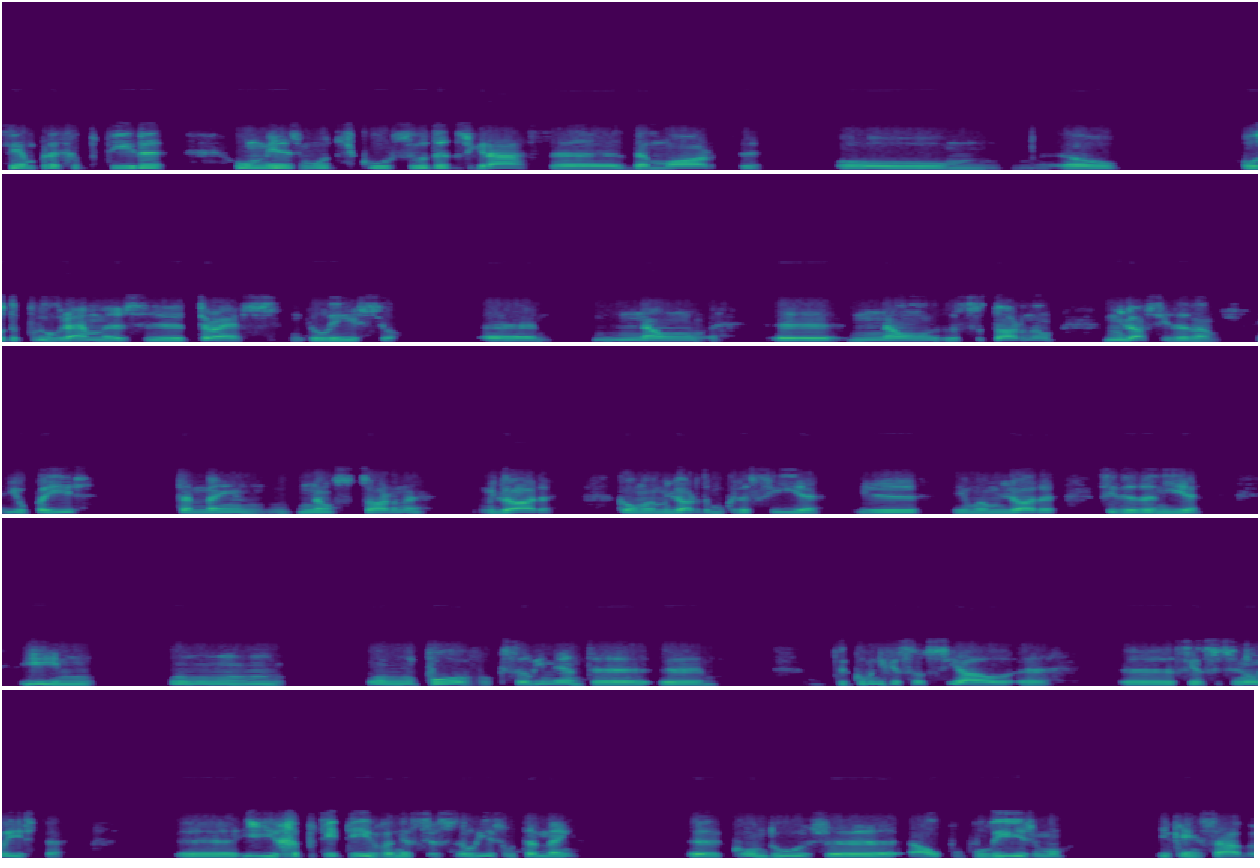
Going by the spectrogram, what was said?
sempre a repetir o mesmo discurso da desgraça, da morte ou, ou, ou de programas trash, de lixo, uh, não, uh, não se tornam melhores cidadãos. E o país também não se torna melhor com uma melhor democracia e, e uma melhor cidadania. E um, um povo que se alimenta uh, de comunicação social uh, sensacionalista e repetitiva nesse sensacionalismo também conduz ao populismo e, quem sabe,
